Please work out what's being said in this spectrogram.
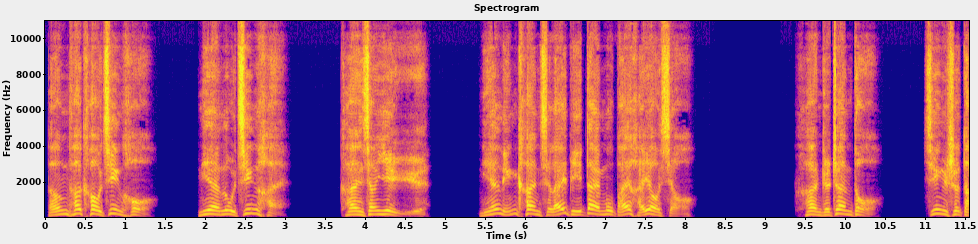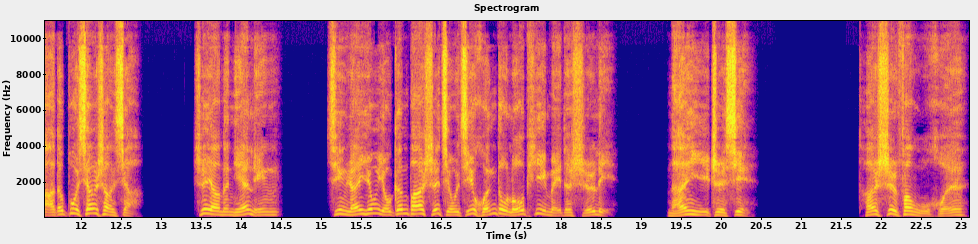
当他靠近后，面露惊骇，看向夜雨，年龄看起来比戴沐白还要小。看着战斗，竟是打得不相上下。这样的年龄，竟然拥有跟八十九级魂斗罗媲美的实力，难以置信。他释放武魂。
